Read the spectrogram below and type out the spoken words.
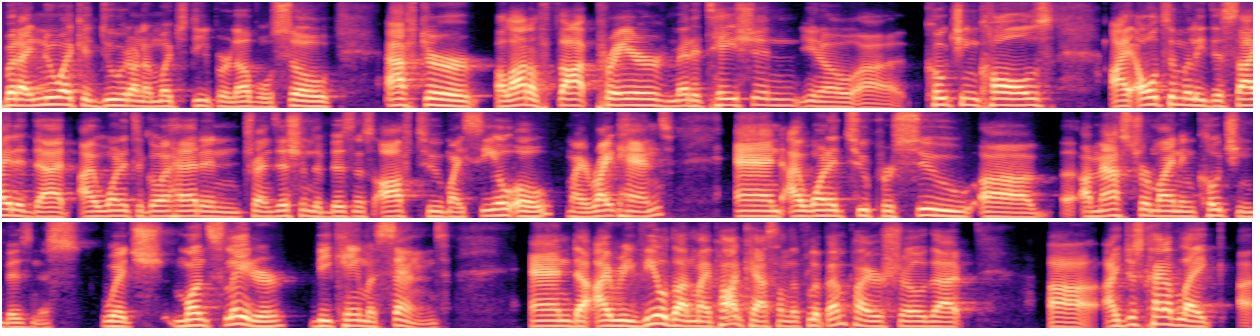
but I knew I could do it on a much deeper level. So after a lot of thought, prayer, meditation, you know, uh, coaching calls, I ultimately decided that I wanted to go ahead and transition the business off to my COO, my right hand, and I wanted to pursue uh, a mastermind and coaching business, which months later became Ascend. And uh, I revealed on my podcast on the Flip Empire show that uh, I just kind of like, uh,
